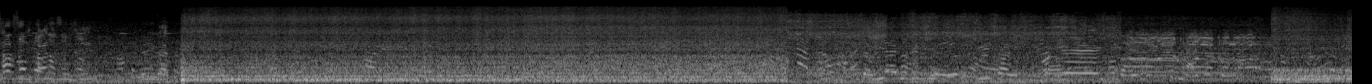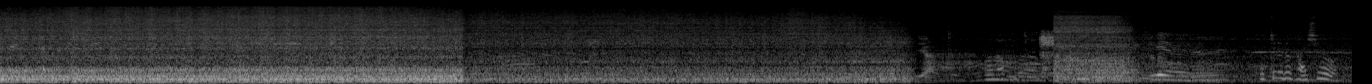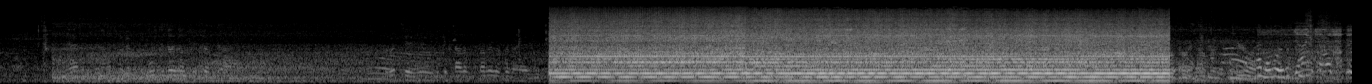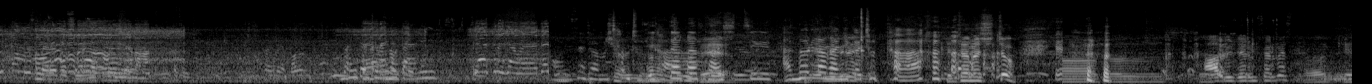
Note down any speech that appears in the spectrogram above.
사선 만나서 그러니까 아, 저쪽으로 가시오. 참 좋다. 이따가 다시 찍 안 올라가니까 좋다. 괜찮으시죠? Abillerim serbest mi? 오케이.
